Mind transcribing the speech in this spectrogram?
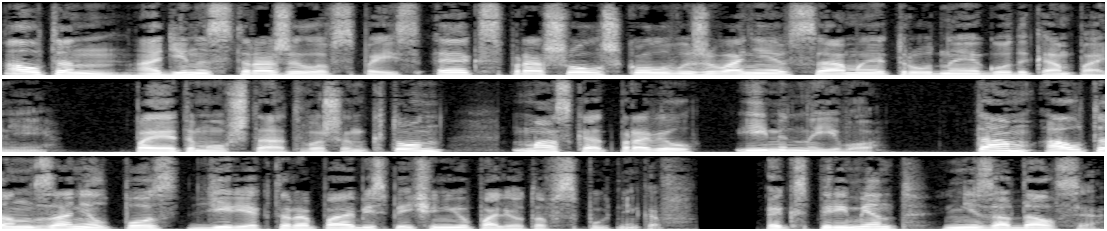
Алтон, один из сторожилов SpaceX, прошел школу выживания в самые трудные годы компании. Поэтому в штат Вашингтон Маск отправил именно его. Там Алтон занял пост директора по обеспечению полетов спутников. Эксперимент не задался.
